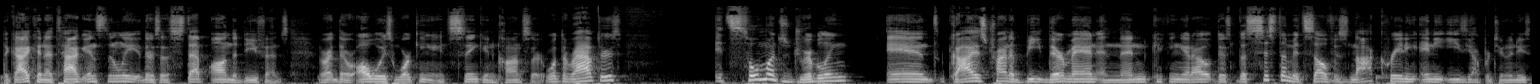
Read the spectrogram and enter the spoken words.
the guy can attack instantly. There's a step on the defense, right? They're always working in sync in concert. With the Raptors, it's so much dribbling and guys trying to beat their man and then kicking it out. There's, the system itself is not creating any easy opportunities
